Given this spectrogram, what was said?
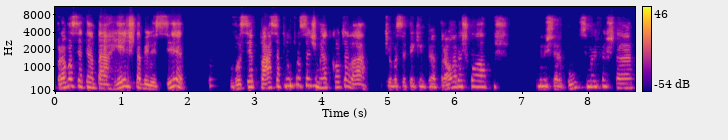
para você tentar restabelecer, você passa por um procedimento cautelar, porque você tem que impetrar o habeas corpus, o Ministério Público se manifestar,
